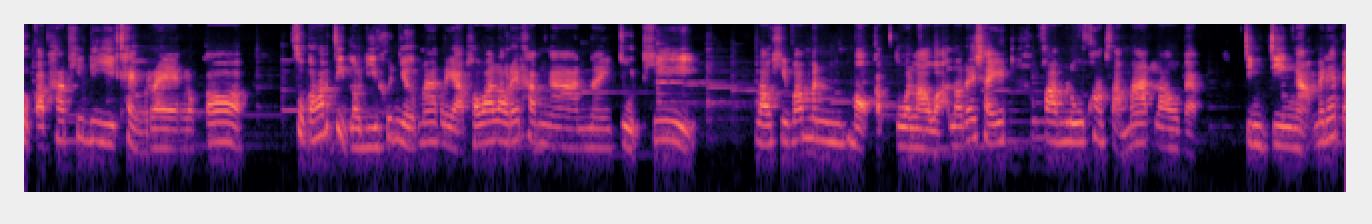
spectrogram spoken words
สุขภาพที่ดีแข็งแรงแล้วก็ สุขภาพจิตเราดีขึ้นเยอะมากเลยอะเพราะว่าเราได้ทำงานในจุดที่เราคิดว่ามันเหมาะกับตัวเราอะเราได้ใช้ความรู้ความสามารถเราแบบจริง ๆอะไม่ได้ไป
